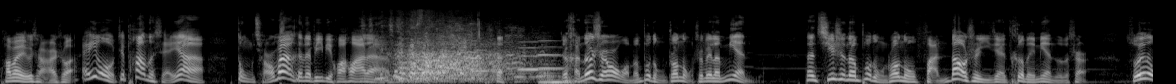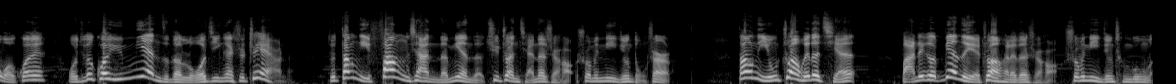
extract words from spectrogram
旁边有个小孩说：“哎呦，这胖子谁呀？懂球吗？跟他比比划划的。”就很多时候我们不懂装懂是为了面子，但其实呢，不懂装懂反倒是一件特别面子的事儿。所以呢，我关于我觉得关于面子的逻辑应该是这样的。就当你放下你的面子去赚钱的时候，说明你已经懂事儿了；当你用赚回的钱把这个面子也赚回来的时候，说明你已经成功了；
